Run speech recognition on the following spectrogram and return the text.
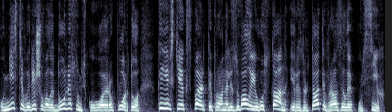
у місті вирішували долю сумського аеропорту. Київські експерти проаналізували його стан, і результати вразили усіх.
